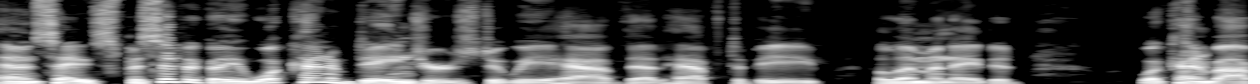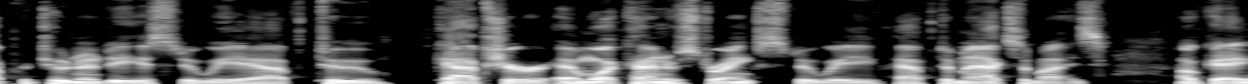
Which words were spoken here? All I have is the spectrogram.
and say specifically what kind of dangers do we have that have to be eliminated? What kind of opportunities do we have to capture? And what kind of strengths do we have to maximize? Okay.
